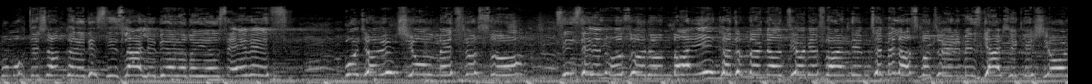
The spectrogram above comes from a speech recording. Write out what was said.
Bu muhteşem karede sizlerle bir aradayız. Evet, Buca 3 yol metrosu sizlerin huzurunda ilk adımlarını atıyor efendim. Temel atma törenimiz gerçekleşiyor.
